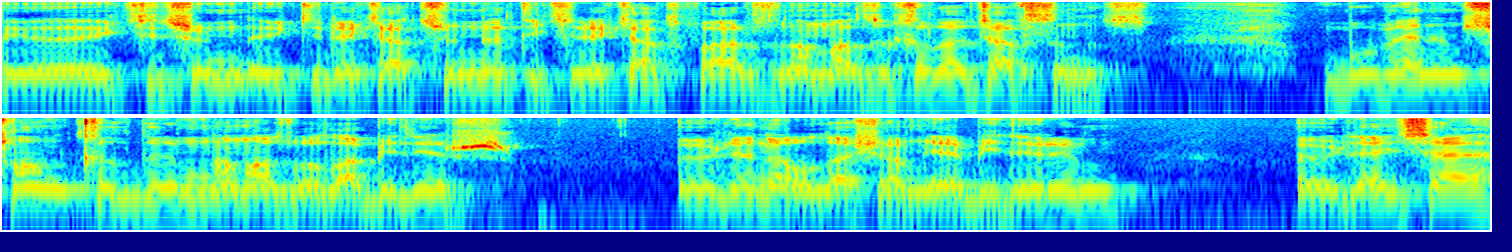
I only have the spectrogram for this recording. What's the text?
e, iki, sünnet, iki rekat sünnet, iki rekat farz namazı kılacaksınız. Bu benim son kıldığım namaz olabilir. Öğlene ulaşamayabilirim. Öyleyse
